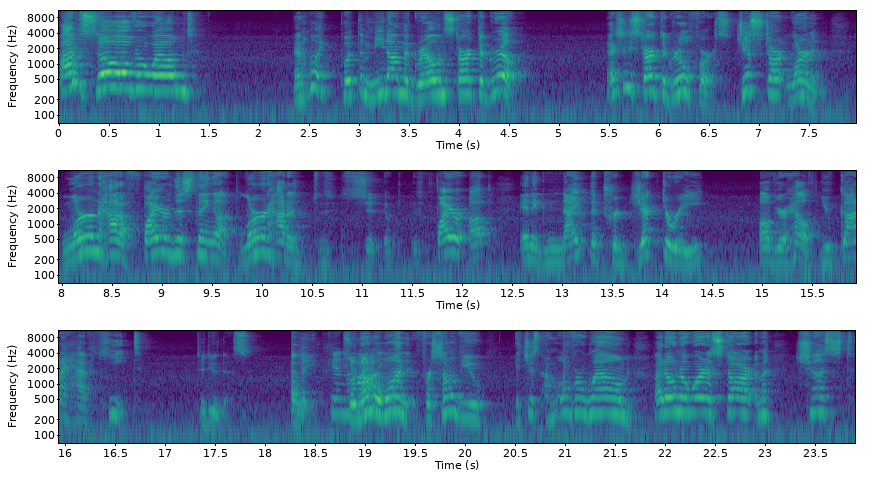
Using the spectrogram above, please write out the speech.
I'm so overwhelmed. And I'm like, put the meat on the grill and start the grill. Actually, start the grill first. Just start learning. Learn how to fire this thing up. Learn how to fire up and ignite the trajectory of your health. You've got to have heat to do this. So number one, for some of you, it's just I'm overwhelmed. I don't know where to start. I mean, just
